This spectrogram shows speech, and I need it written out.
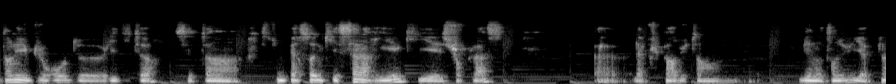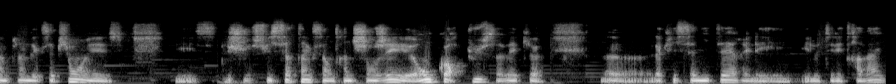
dans les bureaux de l'éditeur. C'est une personne qui est salariée, qui est sur place. la plupart du temps, bien entendu, il y a plein plein d'exceptions et, je suis certain que c'est en train de changer encore plus avec euh, la crise sanitaire et, le télétravail.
